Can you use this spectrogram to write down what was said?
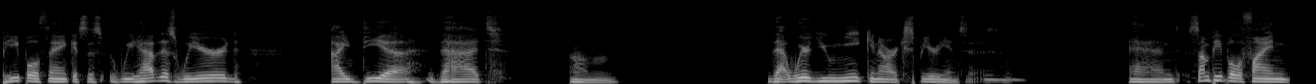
people think it's this we have this weird idea that um that we're unique in our experiences. Mhm. And some people find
